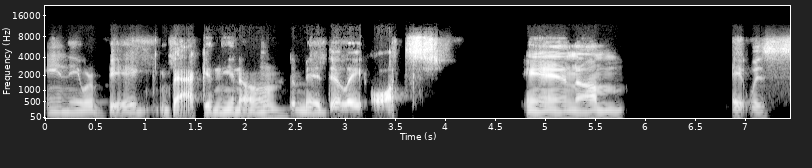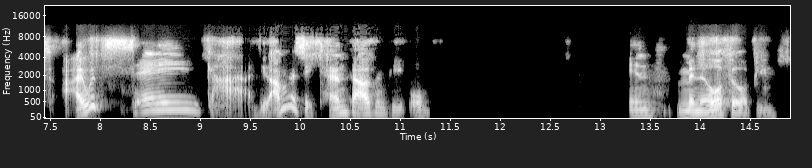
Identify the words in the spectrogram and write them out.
And they were big back in, you know, the mid to late aughts. And um it was I would say, God, dude, I'm gonna say ten thousand people in Manila, Philippines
